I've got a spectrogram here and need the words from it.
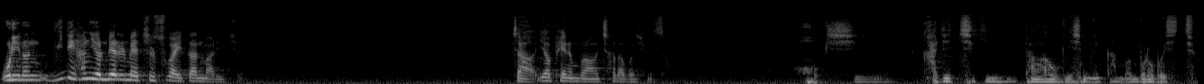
우리는 위대한 열매를 맺을 수가 있단 말이죠. 자, 옆에 있는 분 한번 쳐다보시면서 혹시 가지치기 당하고 계십니까? 한번 물어보시죠.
